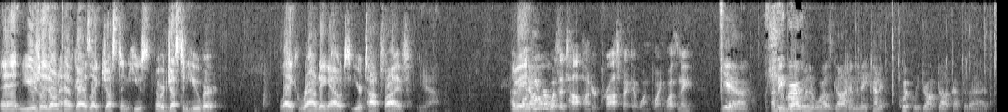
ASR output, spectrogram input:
And usually don't have guys like Justin Houston or Justin Huber like rounding out your top five. Yeah. I mean, well, Huber was a top hundred prospect at one point, wasn't he? Yeah, I think right when the Royals got him, and he kind of quickly dropped off after that.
